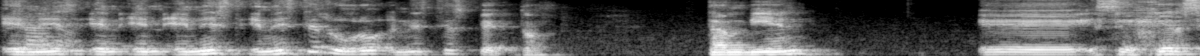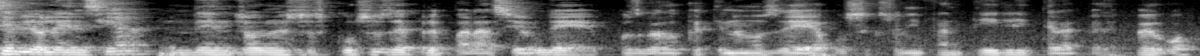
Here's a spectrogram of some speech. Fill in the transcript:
en, en, este, en este rubro, en este aspecto, también eh, se ejerce violencia dentro de nuestros cursos de preparación de posgrado que tenemos de abuso sexual infantil y terapia de juego,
